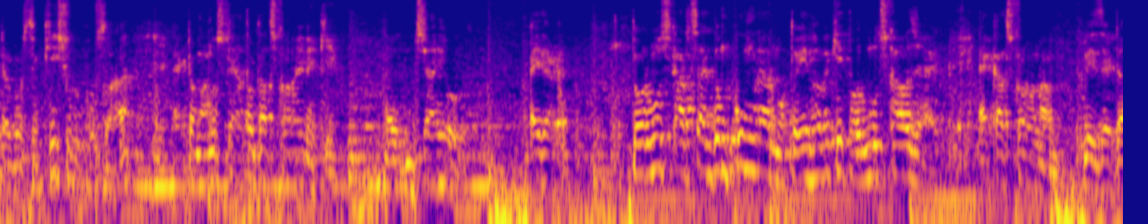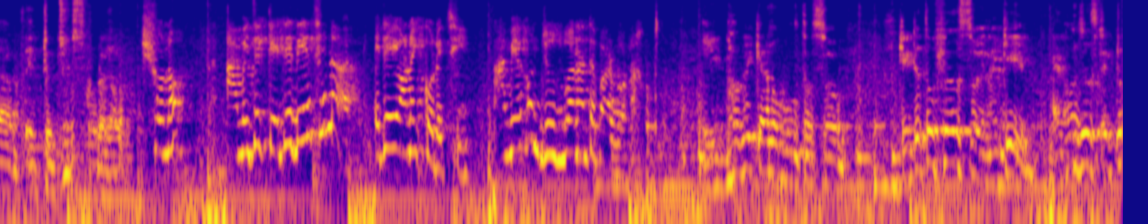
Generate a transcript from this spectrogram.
এটা করছ কি শুরু করছ হ্যাঁ? একটা মানুষকে এত কাজ করাই নাকি? যাই হোক। এই দেখো তরমুজ কাটছে একদম কুমড়ার মতো এইভাবে কি তরমুজ খাওয়া যায়? এক কাজ করো না প্লিজ এটা একটু জুস করে দাও। শোনো আমি যে কেটে দিয়েছি না এটাই অনেক করেছি আমি এখন জুস বানাতে পারব না। এইভাবে কেন বলতেছো? কেটে তো ফেলছোই নাকি? এখন জাস্ট একটু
